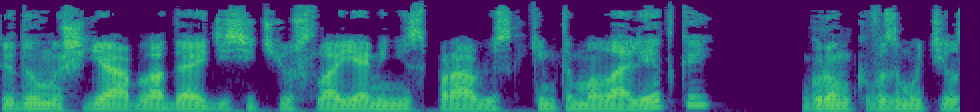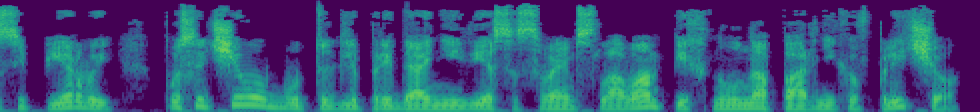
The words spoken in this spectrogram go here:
«Ты думаешь, я, обладая десятью слоями, не справлюсь с каким-то малолеткой?» Громко возмутился первый, после чего, будто для придания веса своим словам, пихнул напарника в плечо.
